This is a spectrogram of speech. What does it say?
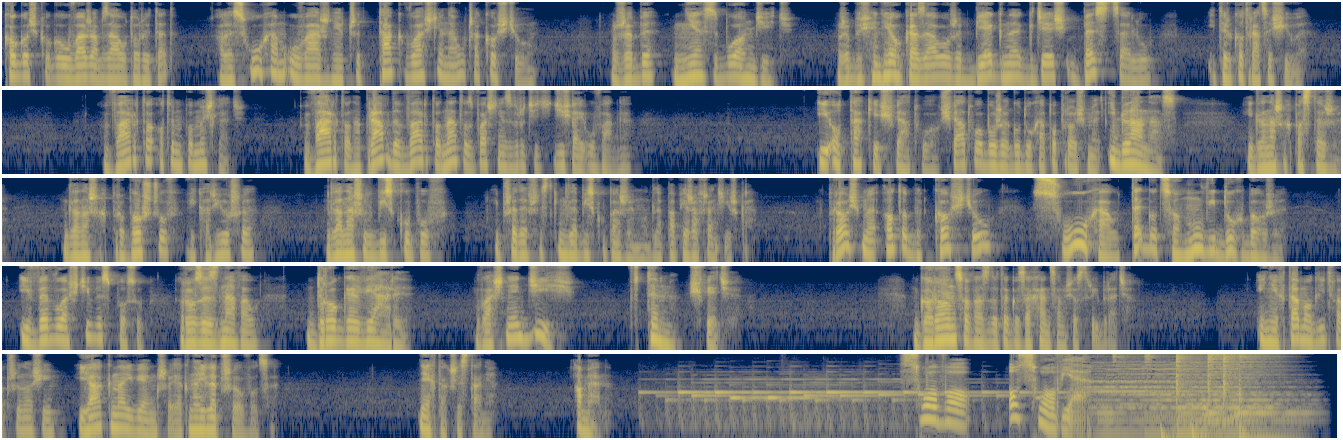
kogoś, kogo uważam za autorytet, ale słucham uważnie, czy tak właśnie naucza Kościół, żeby nie zbłądzić, żeby się nie okazało, że biegnę gdzieś bez celu i tylko tracę siłę. Warto o tym pomyśleć. Warto, naprawdę warto na to właśnie zwrócić dzisiaj uwagę. I o takie światło, światło Bożego Ducha poprośmy i dla nas, i dla naszych pasterzy, dla naszych proboszczów, wikariuszy, dla naszych biskupów i przede wszystkim dla biskupa Rzymu, dla papieża Franciszka. Prośmy o to, by Kościół słuchał tego, co mówi Duch Boży i we właściwy sposób rozeznawał drogę wiary właśnie dziś, w tym świecie. Gorąco Was do tego zachęcam, siostry i bracia. I niech ta modlitwa przynosi jak największe, jak najlepsze owoce. Niech tak się stanie. Amen. Słowo o słowie.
